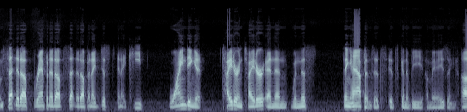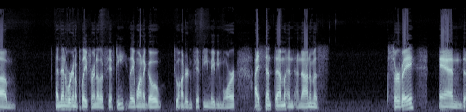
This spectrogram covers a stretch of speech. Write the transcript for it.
I'm setting it up, ramping it up, setting it up, and I just and I keep winding it tighter and tighter, and then when this thing happens, it's it's going to be amazing. Um, and then we're going to play for another 50. They want to go to 150, maybe more. I sent them an anonymous survey, and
